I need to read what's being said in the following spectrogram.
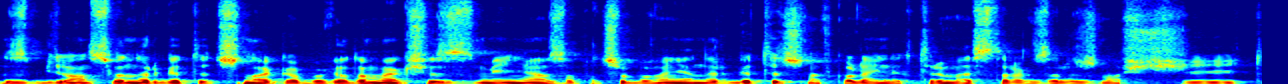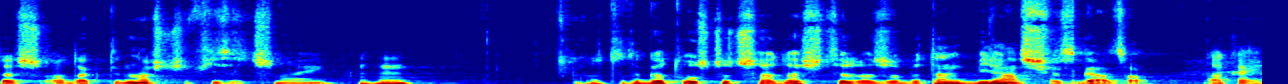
z bilansu energetycznego, bo wiadomo, jak się zmienia zapotrzebowanie energetyczne w kolejnych trymestrach, w zależności też od aktywności fizycznej, Mhm. no to tego tłuszczu trzeba dać tyle, żeby ten bilans się zgadzał. Okej.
